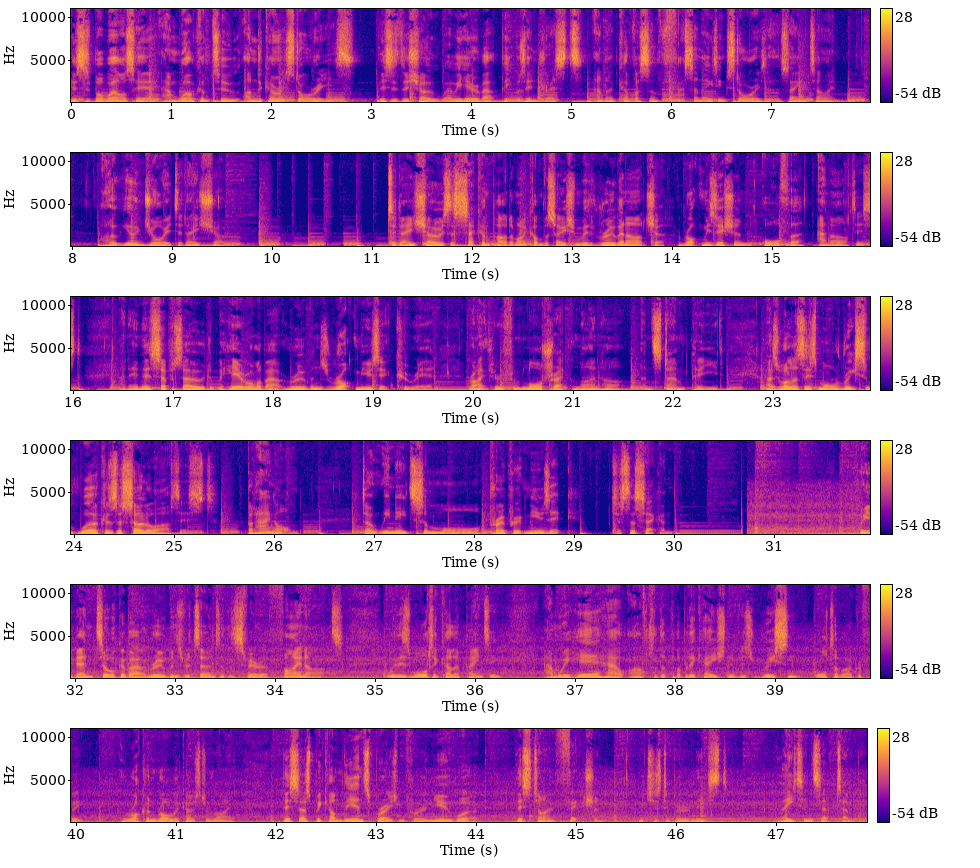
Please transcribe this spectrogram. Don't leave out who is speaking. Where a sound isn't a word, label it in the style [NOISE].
Speaker 1: this is Bob Wells here, and welcome to Undercurrent Stories. This is the show where we hear about people's interests and uncover some fascinating stories at the same time. I hope you enjoy today's show. Today's show is the second part of my conversation with Reuben Archer, rock musician, author, and artist. And in this episode, we hear all about Reuben's rock music career, right through from Lautrec, Lionheart, and Stampede, as well as his more recent work as a solo artist. But hang on, don't we need some more appropriate music? Just a second. We then talk about Reuben's return to the sphere of fine arts with his watercolour painting, and we hear how, after the publication of his recent autobiography, The Rock and Roller Coaster Ride, this has become the inspiration for a new work, this time fiction, which is to be released late in September.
